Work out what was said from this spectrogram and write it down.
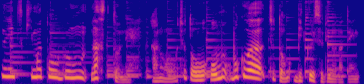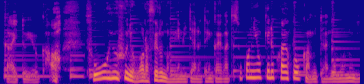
常につきまとう分、ラストね、あの、ちょっと僕はちょっとびっくりするような展開というか、あ、そういう風に終わらせるのね、みたいな展開があって、そこにおける解放感みたいなものに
